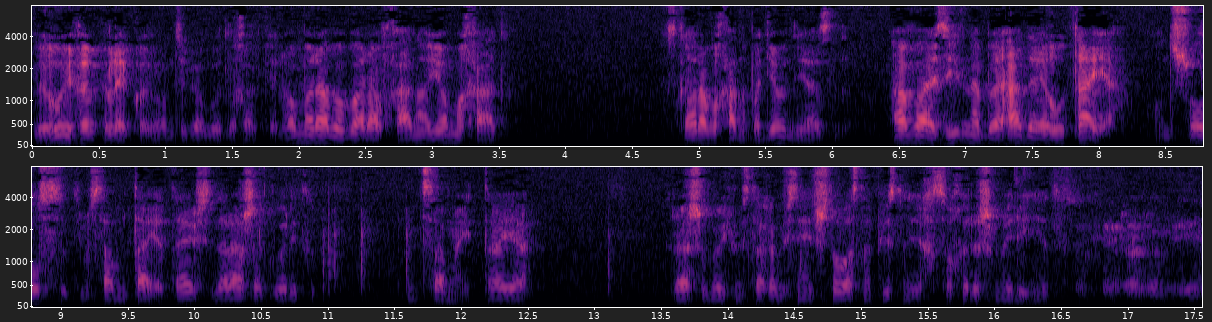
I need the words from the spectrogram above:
Вегу и херкалеко, и он тебя будет лохакель. Ома раба баравхана, йома хад. Сказал Рабахану, пойдем яс. Ава азильна бегада ягу тая. Он шел с этим самым тая. Тая всегда Раша говорит, самый, тая, Раша в многих местах объясняет, что у вас написано Сохер Ишмаили, нет? Сухарави,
